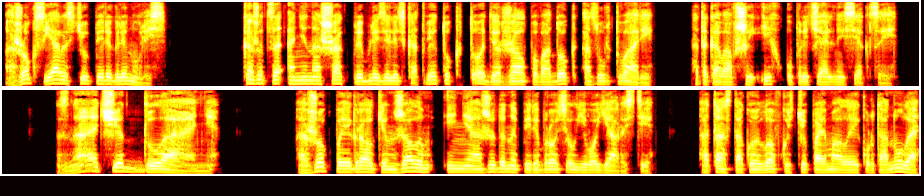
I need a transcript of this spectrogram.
Ожог с яростью переглянулись. Кажется, они на шаг приблизились к ответу, кто держал поводок азур-твари, атаковавший их у причальной секции. «Значит, длань». Ожог поиграл кинжалом и неожиданно перебросил его ярости, а та с такой ловкостью поймала и крутанула,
